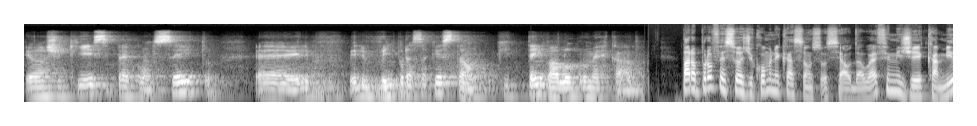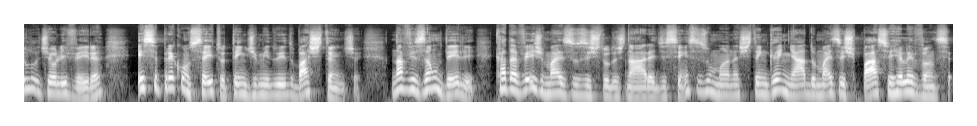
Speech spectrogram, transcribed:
Eu acho que esse preconceito é, ele, ele vem por essa questão, o que tem valor para o mercado. Para o professor de comunicação social da UFMG, Camilo de Oliveira, esse preconceito tem diminuído bastante. Na visão dele, cada vez mais os estudos na área de ciências humanas têm ganhado mais espaço e relevância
